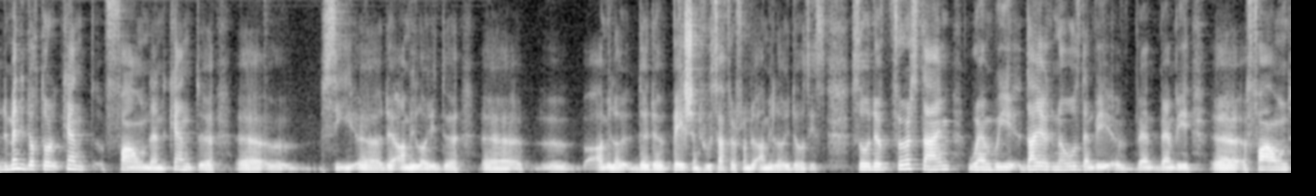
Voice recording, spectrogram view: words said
the many doctor can't found and can't see uh, the amyloid, uh, uh, amyloid the, the patient who suffer from the amyloidosis. So the first time when we diagnosed and we, when, when we found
